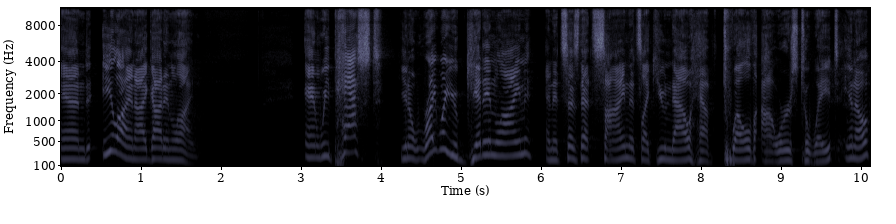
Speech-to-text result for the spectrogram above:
and Eli and I got in line. And we passed, you know, right where you get in line, and it says that sign, it's like you now have 12 hours to wait, you know?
